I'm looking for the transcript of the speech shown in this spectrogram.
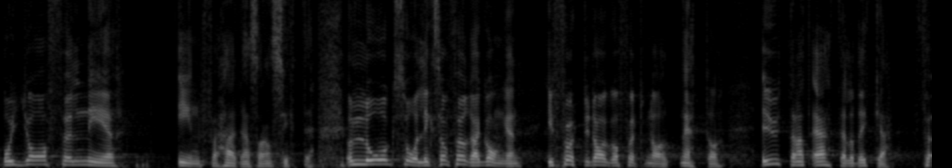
Och jag föll ner inför Herrens ansikte och låg så, liksom förra gången, i 40 dagar och 40 nätter utan att äta eller dricka för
